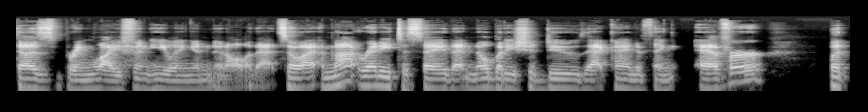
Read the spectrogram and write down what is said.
does bring life and healing and, and all of that. So I, I'm not ready to say that nobody should do that kind of thing ever. But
